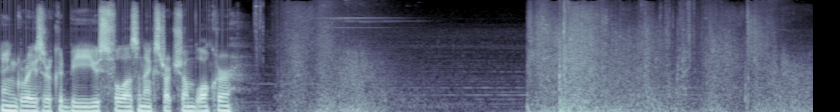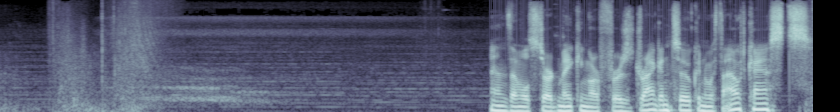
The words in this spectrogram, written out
And Grazer could be useful as an extra chum blocker. And then we'll start making our first dragon token with outcasts.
